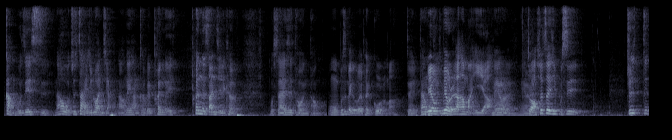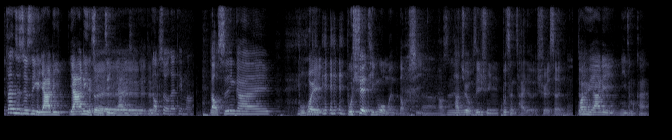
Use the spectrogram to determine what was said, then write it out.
杠，我直接死，然后我就再也就乱讲，然后那堂课被喷了一喷了三节课，我实在是头很痛。我们不是每个都被喷过了吗？对，但我没有没有人让他满意啊。没有人，没有人。对啊，所以这已经不是就是这，但这就是一个压力压力的情境，对压力的情境。对对对老师有在听吗？老师应该不会 不屑听我们的东西，呃，老师，他觉得我们是一群不成才的学生。对，关于压力你怎么看？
